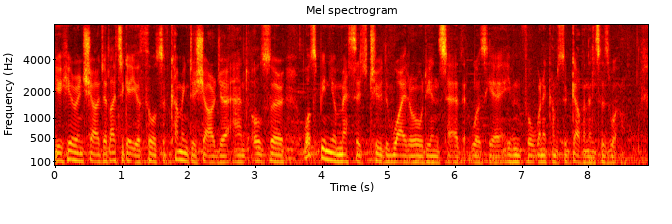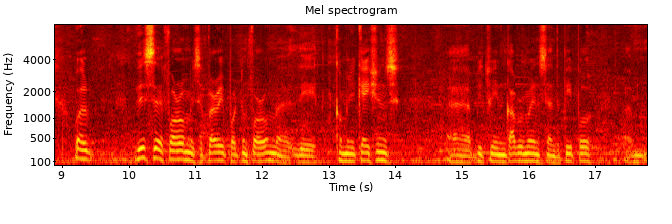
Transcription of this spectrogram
You're here in Sharjah. I'd like to get your thoughts of coming to Sharjah and also what's been your message to the wider audience uh, that was here, even for when it comes to governance as well? Well, this uh, forum is a very important forum. Uh, the communications between governments and the people um,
